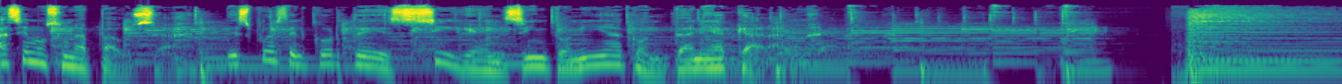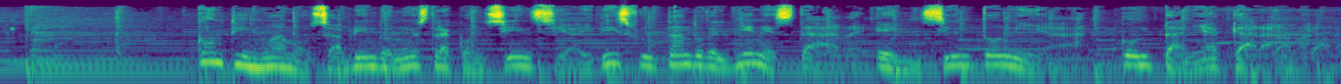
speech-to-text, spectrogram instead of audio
Hacemos una pausa. Después del corte, sigue en sintonía con Tania Karam. Continuamos abriendo nuestra conciencia y disfrutando del bienestar en sintonía con Tania Karam.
